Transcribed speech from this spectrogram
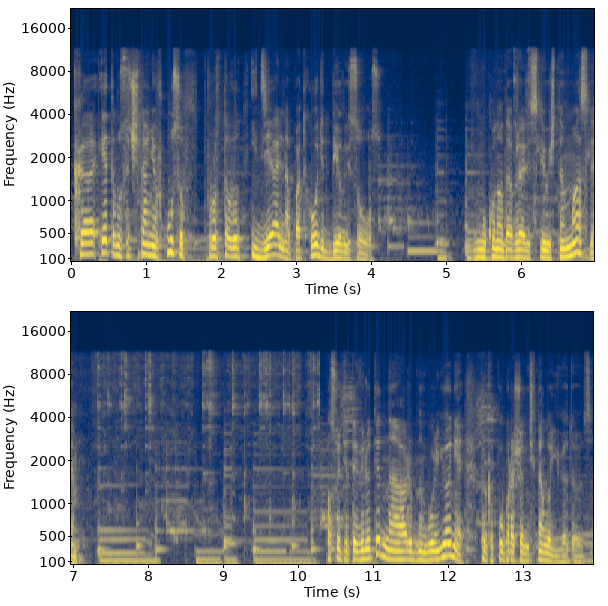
к этому сочетанию вкусов просто вот идеально подходит белый соус. Муку надо обжарить в сливочном масле. По сути, это велютен на рыбном бульоне, только по упрощенной технологии готовится.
